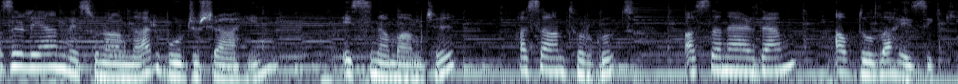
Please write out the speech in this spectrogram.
Hazırlayan ve sunanlar Burcu Şahin, Esin Amamcı, Hasan Turgut, Aslan Erdem, Abdullah Ezik.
